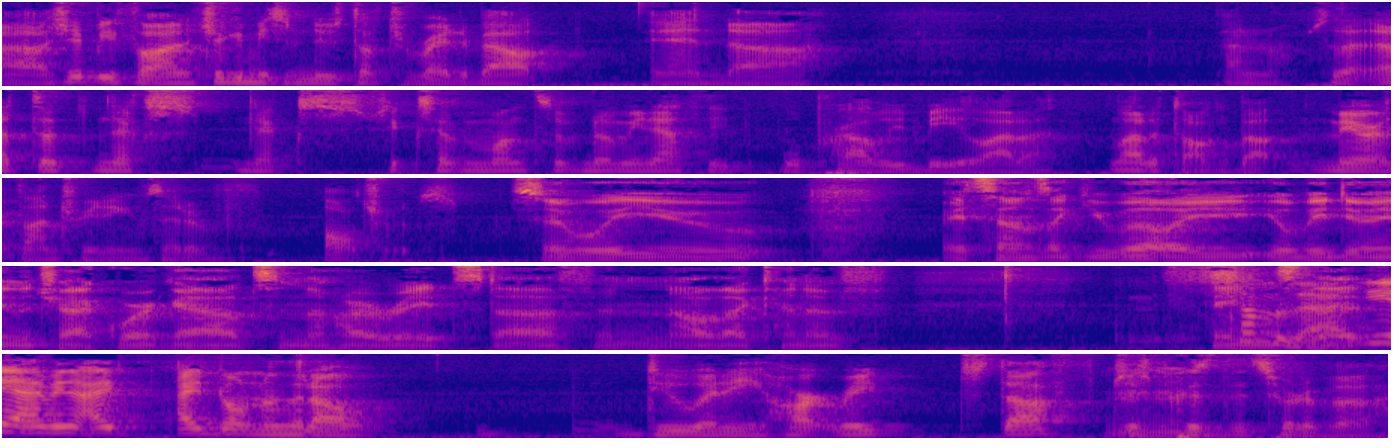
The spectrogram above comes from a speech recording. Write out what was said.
Uh, should be fun. Should give me some new stuff to write about, and uh, I don't know. So that, that's the next next six seven months of No Meat Athlete will probably be a lot of a lot of talk about marathon training instead of ultras. So will you? It sounds like you will. You, you'll be doing the track workouts and the heart rate stuff and all that kind of things. some of that, that yeah. I mean, I I don't know that I'll do any heart rate stuff just Mhm. because it's sort of a.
